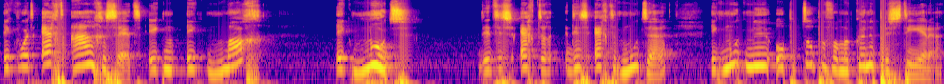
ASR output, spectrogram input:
ik word echt aangezet. Ik, ik mag, ik moet. Dit is, echt, dit is echt het moeten. Ik moet nu op het toppen van me kunnen presteren.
